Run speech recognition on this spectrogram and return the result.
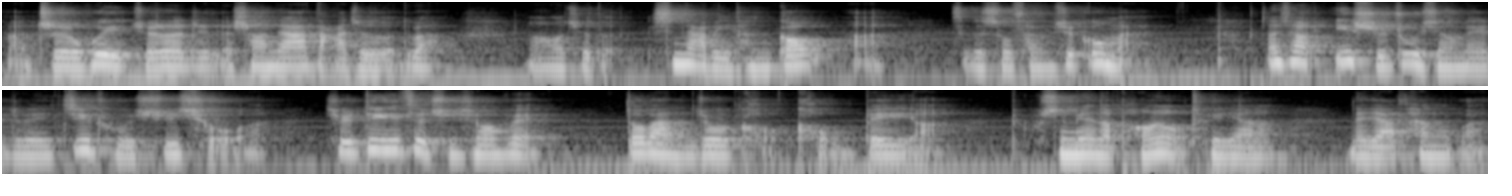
啊，只会觉得这个商家打折，对吧？然后觉得性价比很高啊，这个时候才会去购买。那像衣食住行类这类基础需求啊，其实第一次去消费，多半呢就是口口碑啊，身边的朋友推荐了那家餐馆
